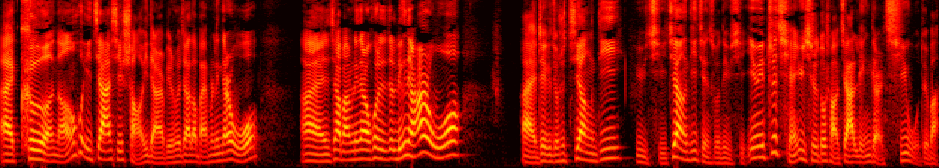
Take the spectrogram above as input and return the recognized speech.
哎，可能会加息少一点，比如说加到百分之零点五，哎，加百分之零点五或者就零点二五，哎，这个就是降低预期，降低紧缩的预期，因为之前预期是多少？加零点七五，对吧？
